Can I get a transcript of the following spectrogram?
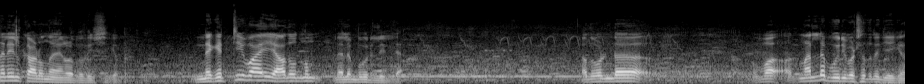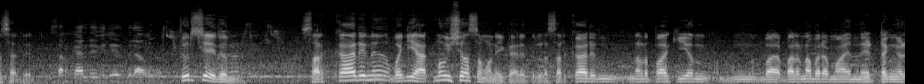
നിലയിൽ കാണുമെന്ന് ഞങ്ങൾ പ്രതീക്ഷിക്കുന്നു നെഗറ്റീവായ യാതൊന്നും നിലമ്പൂരിലില്ല. അതുകൊണ്ട് നല്ല ഭൂരിപക്ഷത്തിന് ജയിക്കാൻ സാധ്യതയുണ്ട്. വിലയിരുത്തലാവും തീർച്ചയായിട്ടും. സർക്കാരിന് വലിയ ആത്മവിശ്വാസമാണ് ഈ കാര്യത്തിലുള്ള. സർക്കാർ നടപ്പാക്കിയ ഭരണപരമായ നേട്ടങ്ങൾ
